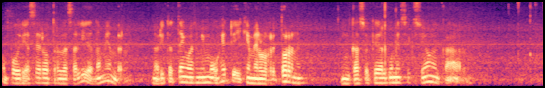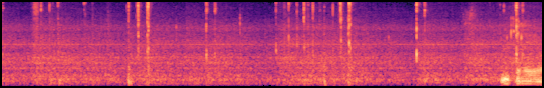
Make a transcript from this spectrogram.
O podría ser otra la salida también verdad ahorita tengo ese mismo objeto y que me lo retorne en caso que haya alguna excepción acá aquí le digo.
